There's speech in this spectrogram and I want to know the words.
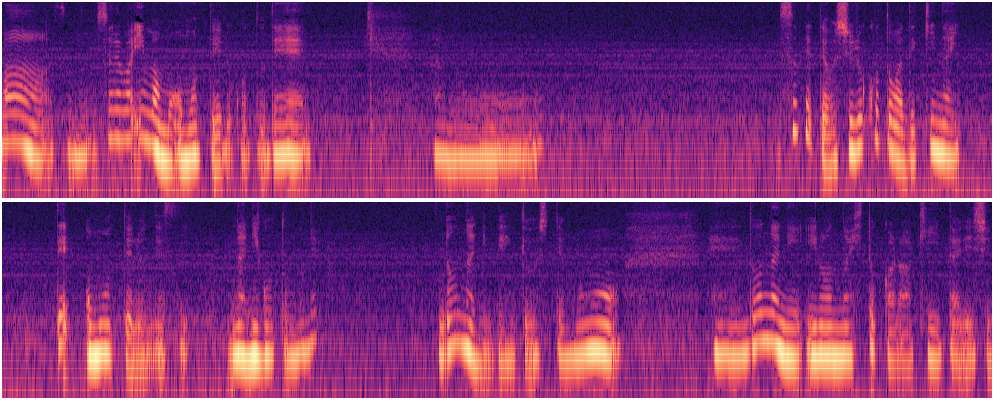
はそのそれは今も思っていることであの全てを知ることはできないって思ってるんです何事もね。どんなに勉強しても、えー、どんなにいろんな人から聞いたり調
